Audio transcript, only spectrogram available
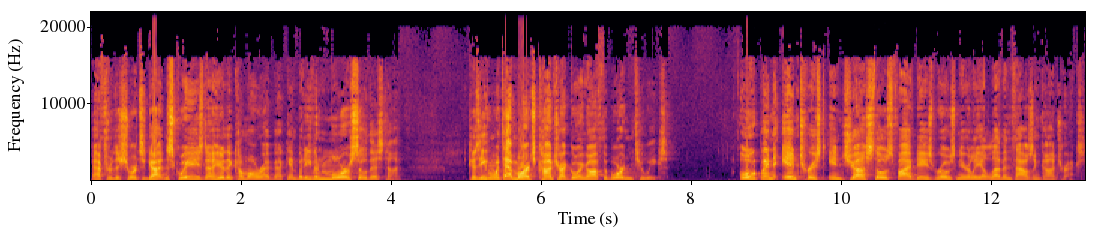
After the shorts had gotten squeezed, now here they come all right back in, but even more so this time. Because even with that March contract going off the board in two weeks, Open interest in just those five days rose nearly 11,000 contracts.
